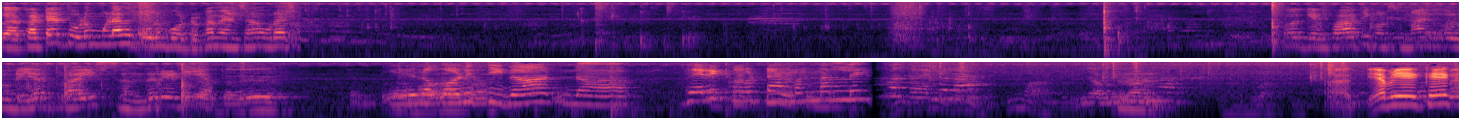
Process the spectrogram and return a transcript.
அஹ், கட்டத்தூளும் மிளகு தூளும் போட்டிருக்கோம். வேணும் சொன்னா ஓகே பார்த்தீங்கன்னு சொன்னா எங்களுடைய ரைஸ் வந்து ரெடி இதுல கொளுத்தினா நான் அப்படியே கேக்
